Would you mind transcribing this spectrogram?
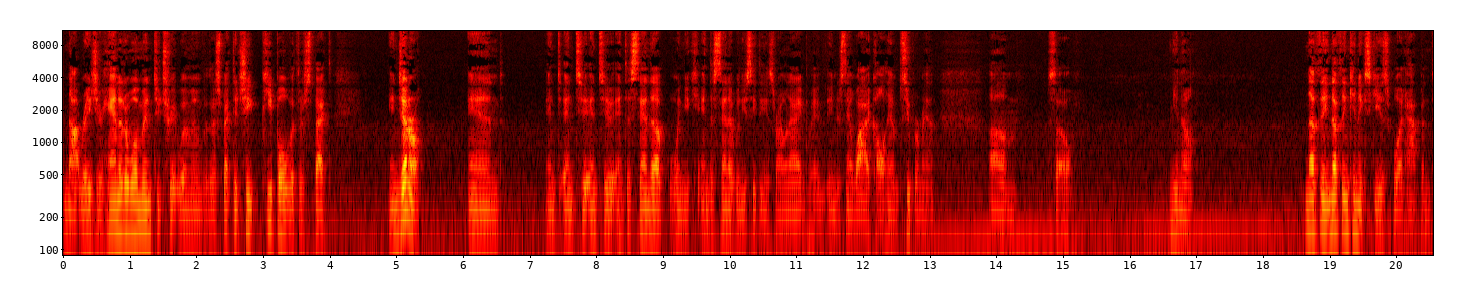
not raise your hand at a woman, to treat women with respect, to treat people with respect in general, and and and to and to and to stand up when you can, and to stand up when you see things wrong. And I understand why I call him Superman. Um, so you know, nothing nothing can excuse what happened,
